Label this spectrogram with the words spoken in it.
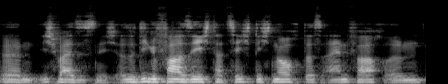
Ähm, ich weiß es nicht. Also die Gefahr sehe ich tatsächlich noch, dass einfach ähm,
